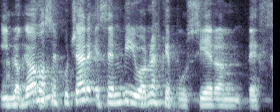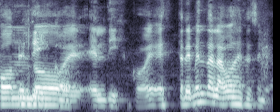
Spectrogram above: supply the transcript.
Y lo que vamos a escuchar es en vivo, no es que pusieron de El fondo disco. el, el disco. Es tremenda la voz de este señor.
